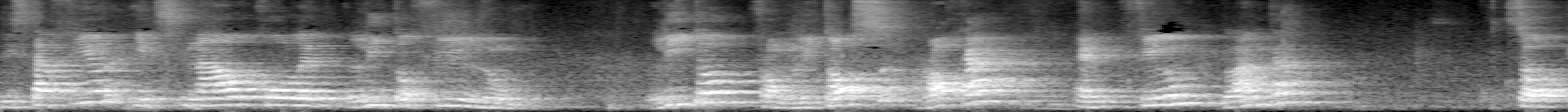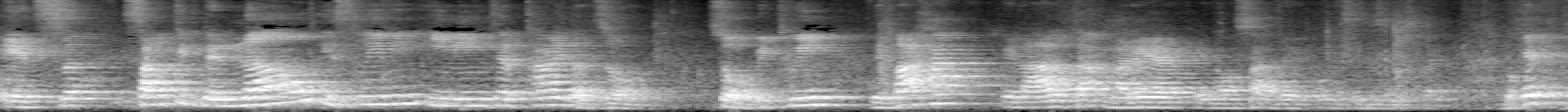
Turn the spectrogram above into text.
The stuff here, it's now called lithophyllum. Litho from lithos, roca, and phyllum, planta. So it's uh, something that now is living in intertidal zone. So between the baja and la alta marea, que no sabe cómo se dice. Okay?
